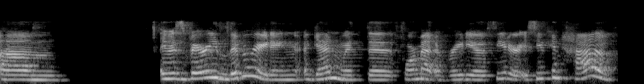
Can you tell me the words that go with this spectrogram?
um, it was very liberating again with the format of radio theater is you can have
